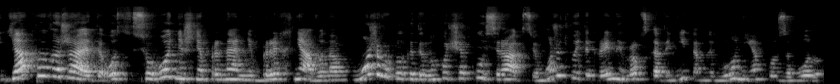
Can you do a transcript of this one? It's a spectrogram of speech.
Як ви вважаєте, ось сьогоднішня принаймні брехня вона може викликати ну хоч якусь реакцію? Можуть вийти країни Європи сказати, ні, там не було ніякого заводу,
